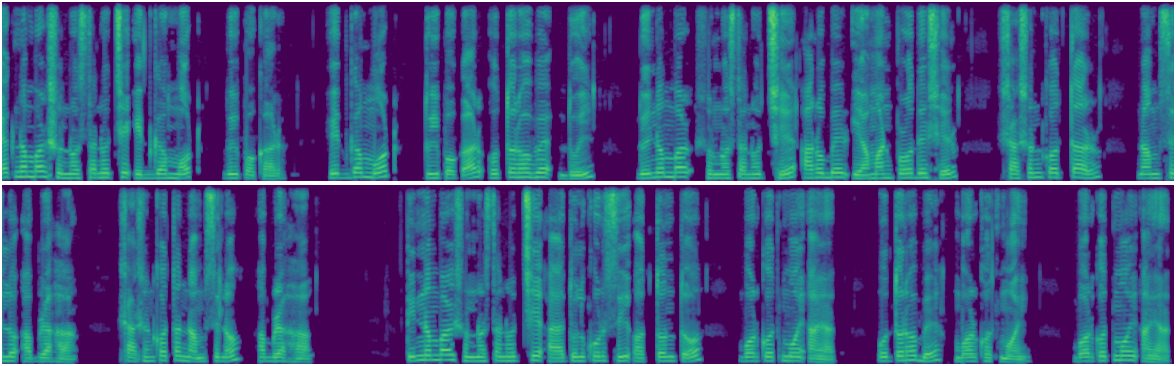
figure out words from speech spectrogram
এক নম্বর শূন্যস্থান হচ্ছে ঈদগাম মোট দুই প্রকার। ঈদগাম মোট দুই প্রকার। উত্তর হবে দুই। দুই নম্বর শূন্যস্থান হচ্ছে আরবের ইয়ামান প্রদেশের শাসনকর্তার নাম ছিল আব্রাহা। শাসনকর্তার নাম ছিল আব্রাহা। তিন নম্বর শূন্যস্থান হচ্ছে আয়াতুল কুরসি, অত্যন্ত বরকতময় আয়াত। উত্তর হবে বরকতময় বরকতময় আয়াত।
